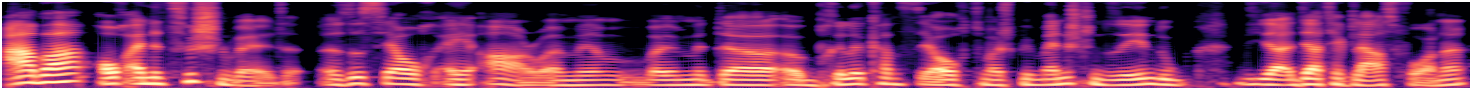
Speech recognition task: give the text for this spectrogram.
Aber auch eine Zwischenwelt. Es ist ja auch AR, weil, weil mit der äh, Brille kannst du ja auch zum Beispiel Menschen sehen, du, die, die hat ja Glas vorne.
